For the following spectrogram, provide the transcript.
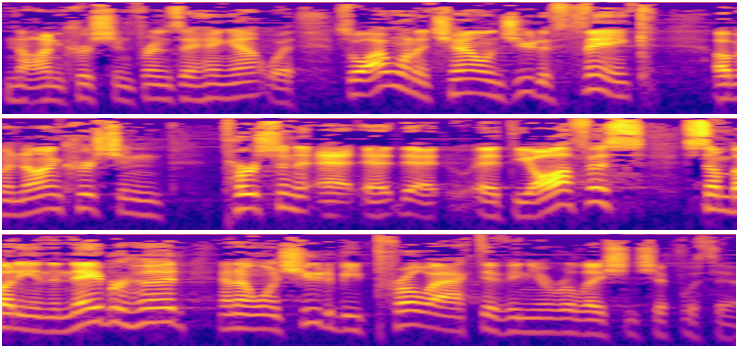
non-Christian friends they hang out with. So I want to challenge you to think of a non-Christian person at, at, at, at, the office, somebody in the neighborhood, and I want you to be proactive in your relationship with them.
